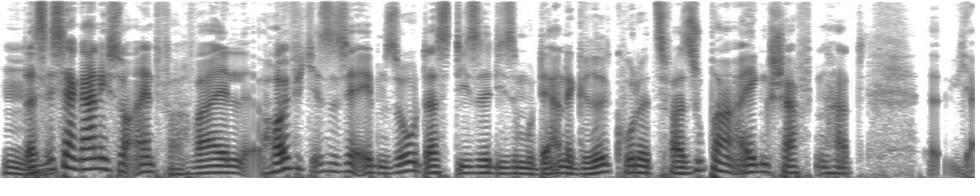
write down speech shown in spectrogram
Hm. Das ist ja gar nicht so einfach, weil häufig ist es ja eben so, dass diese, diese moderne Grillkohle zwar super Eigenschaften hat, äh, ja,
